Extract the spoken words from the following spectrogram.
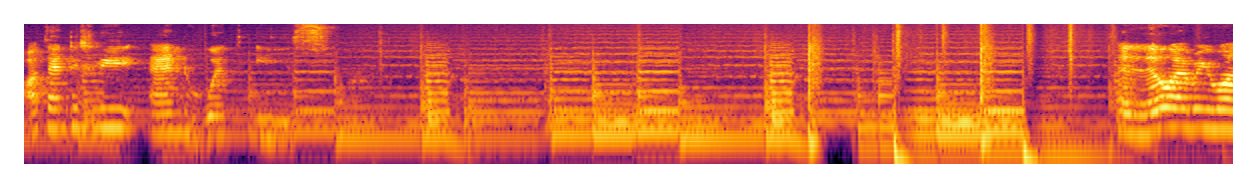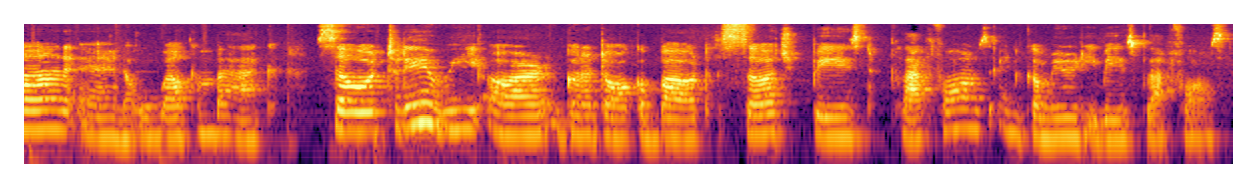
authentically and with ease. Hello, everyone, and welcome back. So, today we are going to talk about search based platforms and community based platforms.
